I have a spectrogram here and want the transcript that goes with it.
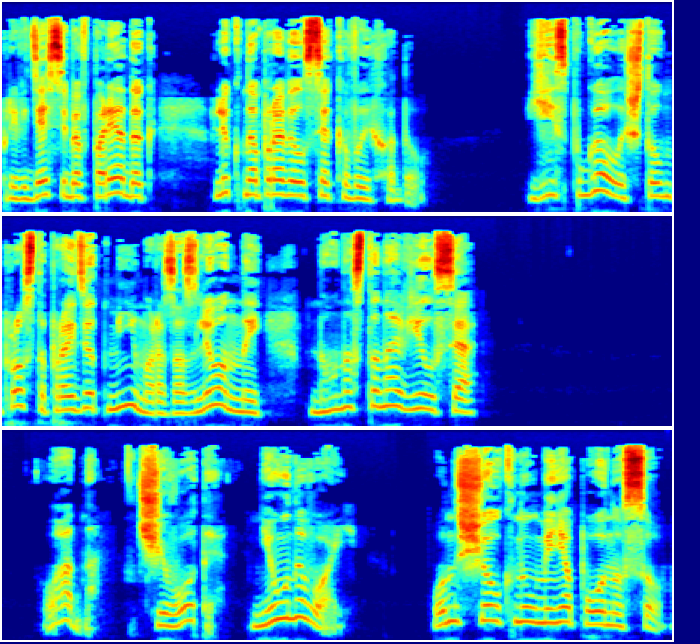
Приведя себя в порядок, Люк направился к выходу. Я испугалась, что он просто пройдет мимо, разозленный, но он остановился. «Ладно, чего ты, не унывай. Он щелкнул меня по носу.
